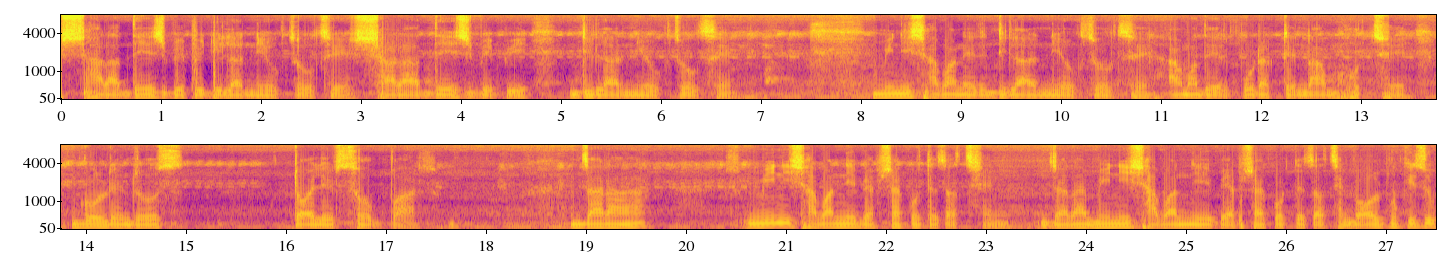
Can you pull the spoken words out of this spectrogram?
সারা দেশব্যাপী ডিলার নিয়োগ চলছে। সারা দেশব্যাপী ডিলার নিয়োগ চলছে। মিনি সাবানের ডিলার নিয়োগ চলছে। আমাদের প্রোডাক্টের নাম হচ্ছে golden rose toilet soap bar. যারা মিনি সাবান নিয়ে ব্যবসা করতে চাচ্ছেন, যারা মিনি সাবান নিয়ে ব্যবসা করতে চাচ্ছেন বা অল্প কিছু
